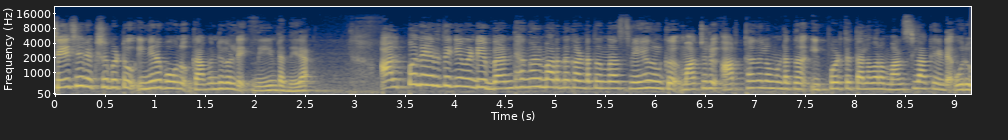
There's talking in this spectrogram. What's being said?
ചേച്ചി രക്ഷപ്പെട്ടു ഇങ്ങനെ പോകുന്നു കമന്റുകളുടെ നീണ്ട നിര. അല്പനേരത്തേക്ക് വേണ്ടി ബന്ധങ്ങൾ മറന്ന് കണ്ടെത്തുന്ന സ്നേഹങ്ങൾക്ക് മറ്റൊരു അർത്ഥതലമുണ്ടെന്ന് ഇപ്പോഴത്തെ തലമുറ മനസ്സിലാക്കേണ്ട ഒരു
